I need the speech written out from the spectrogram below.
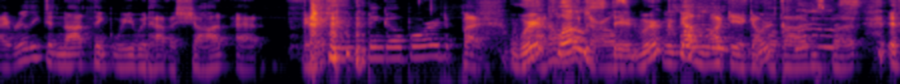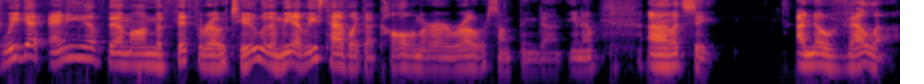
I really did not think we would have a shot at finishing the bingo board, but we're close, know, dude. We're we've close. gotten lucky a couple we're times, close. but if we get any of them on the fifth row too, then we at least have like a column or a row or something done. You know, uh, let's see, a novella.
